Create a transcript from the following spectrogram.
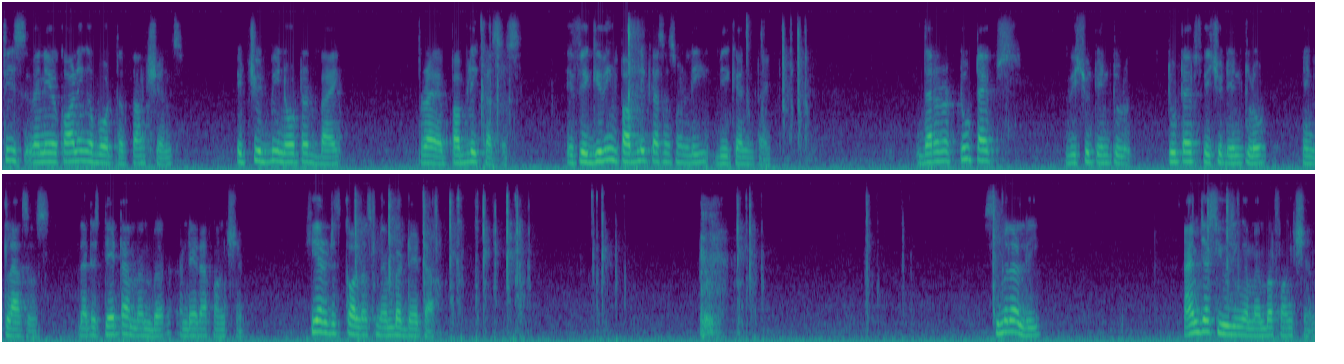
this, when you're calling about the functions, it should be noted by public access. If you're giving public access only, we can write there are two types we should include two types we should include in classes. That is data member and data function. Here it is called as member data. Similarly I'm just using a member function.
